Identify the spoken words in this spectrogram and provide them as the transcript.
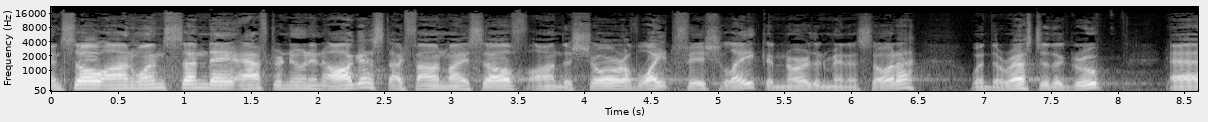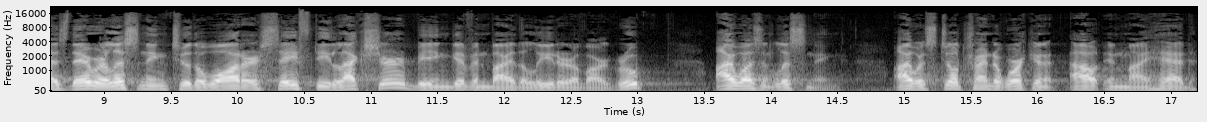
And so on one Sunday afternoon in August, I found myself on the shore of Whitefish Lake in northern Minnesota with the rest of the group as they were listening to the water safety lecture being given by the leader of our group. I wasn't listening. I was still trying to work it out in my head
